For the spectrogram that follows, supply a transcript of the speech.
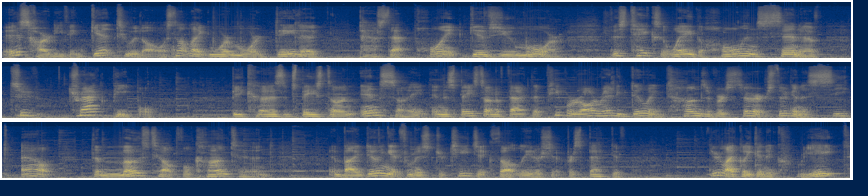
It is hard to even get to it all. It's not like more and more data past that point gives you more. This takes away the whole incentive to track people because it's based on insight and it's based on the fact that people are already doing tons of research. They're going to seek out the most helpful content. And by doing it from a strategic thought leadership perspective, you're likely going to create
